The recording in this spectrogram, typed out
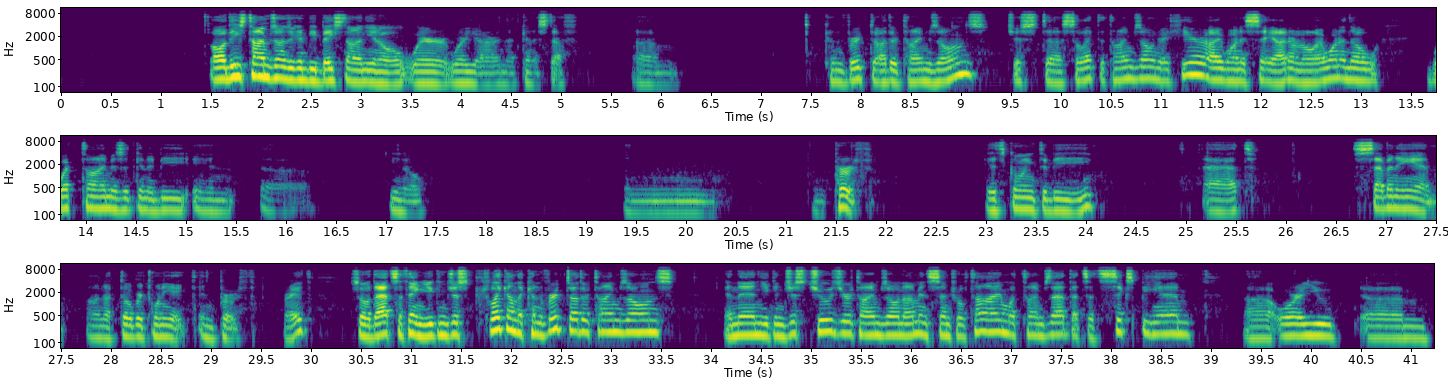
oh these time zones are going to be based on you know where where you are and that kind of stuff. Um, convert to other time zones. Just uh, select the time zone right here. I want to say I don't know I want to know what time is it going to be in uh, you know in, in Perth. It's going to be at 7 a.m on October 28th in Perth right so that's the thing. You can just click on the convert to other time zones and then you can just choose your time zone. I'm in central time. What time's that? That's at 6 p.m uh, or you um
